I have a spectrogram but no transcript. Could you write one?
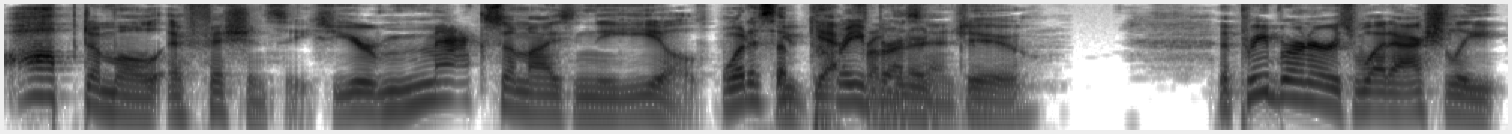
optimal efficiency. So you're maximizing the yield. What does a you get from this pre-burner do? The pre-burner is what actually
